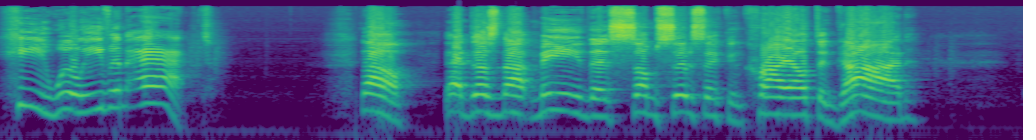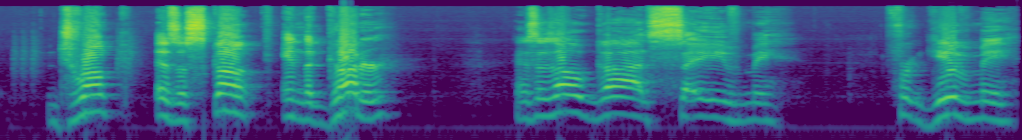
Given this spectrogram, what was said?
he will even act. Now, that does not mean that some citizen can cry out to God drunk as a skunk in the gutter and says, "Oh God, save me. Forgive me.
